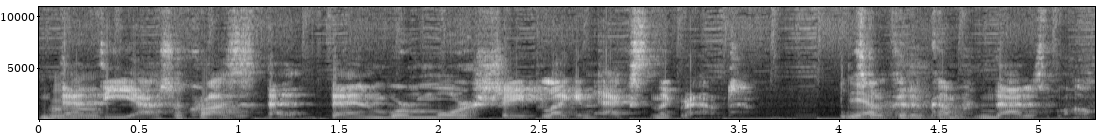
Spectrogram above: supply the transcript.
That the actual crosses that then were more shaped like an X in the ground. Yeah. So it could have come from that as well.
